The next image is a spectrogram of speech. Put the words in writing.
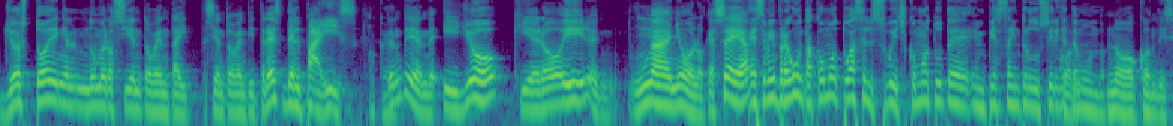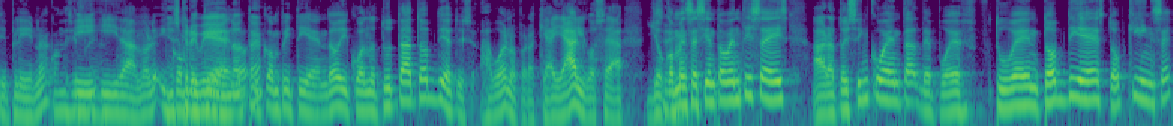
yo estoy en el número 120 y- 123 del país, Ok. ¿te entiendes? Y yo quiero ir en un año o lo que sea. Esa es mi pregunta. ¿Cómo tú haces el switch? ¿Cómo tú te empiezas a introducir en con- este mundo? No, con disciplina. Con y- disciplina. Y, dándole. Y compitiendo. Y compitiendo. Y cuando tú estás top 10, tú dices, ah, bueno, pero aquí hay algo. O sea, yo comencé 126, ahora estoy 50, después tuve en top 10, top 15,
